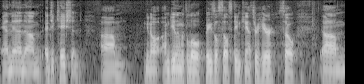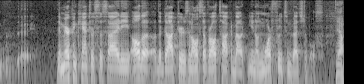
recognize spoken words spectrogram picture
and then um, education. Um, you know, I'm dealing with a little basal cell skin cancer here, so. Um, the American Cancer Society, all the the doctors and all the stuff are all talking about you know more fruits and vegetables. Yeah.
